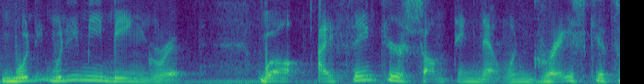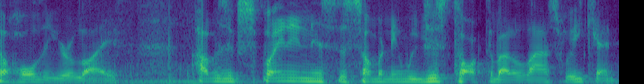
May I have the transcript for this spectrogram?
What do you mean being gripped? Well, I think there's something that when grace gets a hold of your life, I was explaining this to somebody, we just talked about it last weekend.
